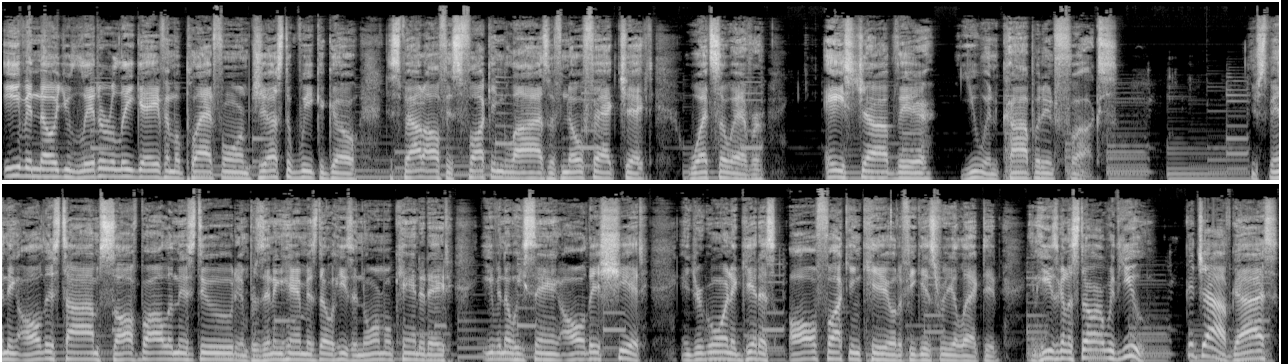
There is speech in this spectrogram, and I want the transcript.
even though you literally gave him a platform just a week ago to spout off his fucking lies with no fact checked whatsoever. Ace job there, you incompetent fucks. You're spending all this time softballing this dude and presenting him as though he's a normal candidate, even though he's saying all this shit, and you're going to get us all fucking killed if he gets reelected. And he's going to start with you. Good job, guys.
